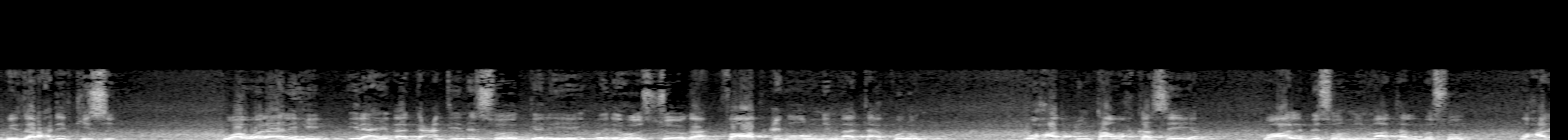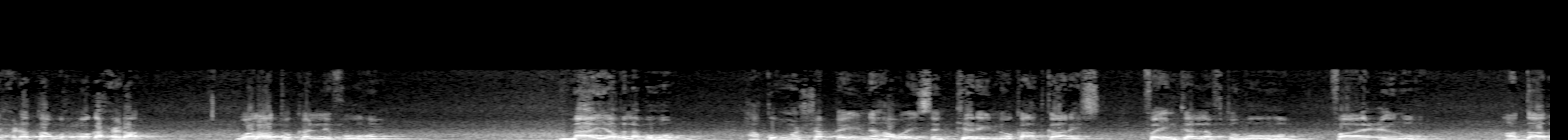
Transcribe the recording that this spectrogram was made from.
abidar xadiidkiisii waa walaalihiin ilaahay baa gacantiina soo geliyey wayna hoos joogaan. Faadcimuuhum mima ta'kuluun. Waxaad cuntaan wax ka siiya. Wa albisuuhum mima talbasuun. Waxaad xidhataan wax ooga xidha. Walaa tukallifuuhum maa yaglabhum ha ku mashaqayna hawl aysan karaynin oo ka adkaanaysa. Fain kallaftumuuhum faainuuhum haddaad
